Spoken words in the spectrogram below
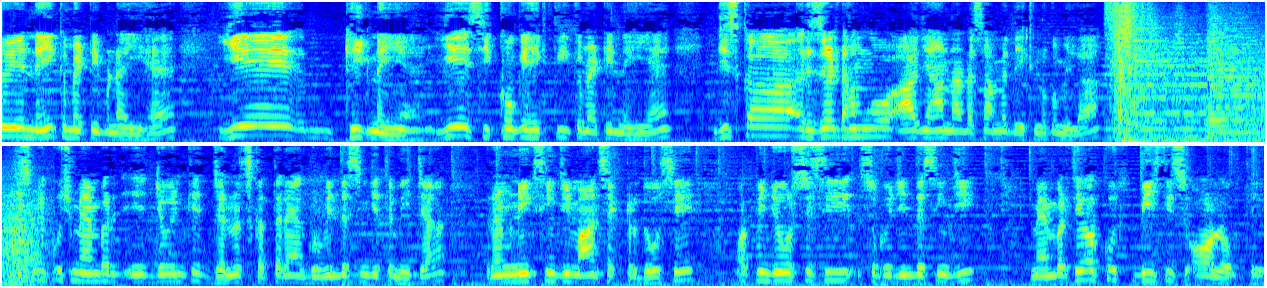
जो ये नई कमेटी बनाई है, ये ठीक नहीं है। ये सिखों के हित की कमेटी नहीं है, जिसका रिज़ल्ट हमको आज यहाँ नाडा साहब में देखने को मिला। जिसमें कुछ मेंबर, जो इनके जनरल सकत्तर हैं, गुरविंदर सिंह जी तमीजा, रमनीक सिंह जी मान सेक्टर दो से, और पिंजोर से सुखजिंदर सिंह जी मेंबर थे, और कुछ बीस तीस और लोग थे।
